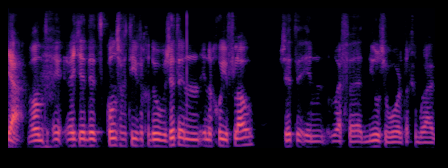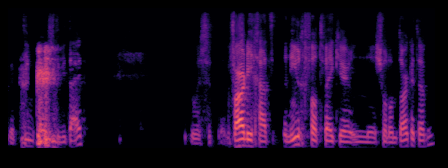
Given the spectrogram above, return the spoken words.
Ja, want eh, weet je, dit conservatieve gedoe, we zitten in, in een goede flow. We zitten in, om even Niels' woorden te gebruiken, teampositiviteit. Het- Vardy gaat in ieder geval twee keer een eh, shot on target hebben.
